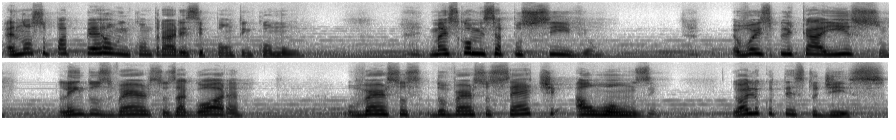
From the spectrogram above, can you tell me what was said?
É nosso papel encontrar esse ponto em comum. Mas como isso é possível? Eu vou explicar isso lendo os versos agora, o verso, do verso 7 ao 11. E olha o que o texto diz:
